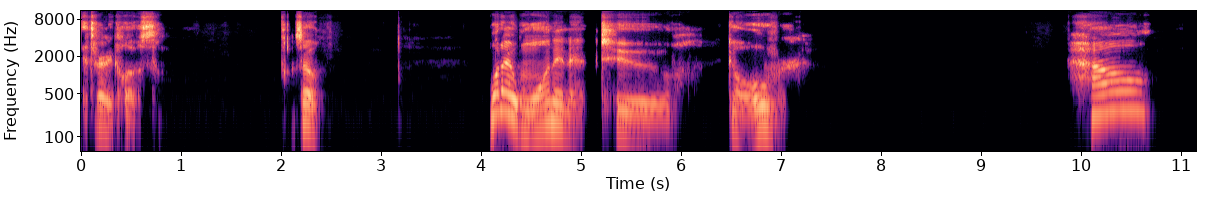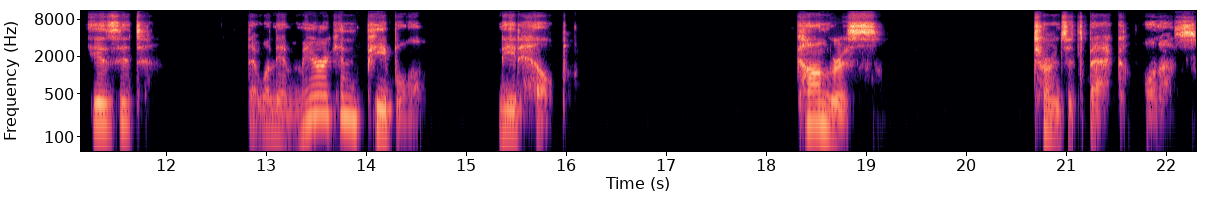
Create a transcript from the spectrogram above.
it's very close. So, what I wanted to go over how is it that when the American people need help, Congress turns its back on us.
